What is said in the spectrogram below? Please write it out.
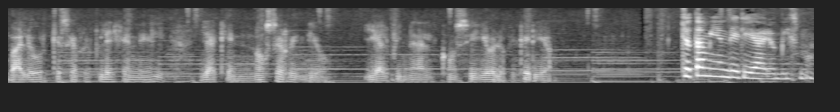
valor que se refleja en él ya que no se rindió y al final consiguió lo que quería. Yo también diría lo mismo.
